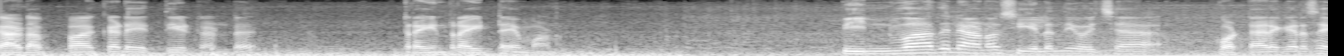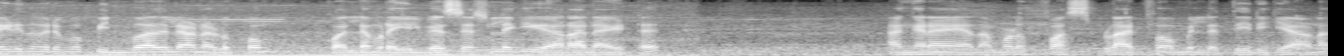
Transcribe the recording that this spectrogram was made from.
കടപ്പാക്കട എത്തിയിട്ടുണ്ട്. ട്രെയിൻ റൈറ്റ് ടൈമാണ്. പിൻവാതിലാണോ ശീലം എന്ന് ചോദിച്ചാൽ കൊട്ടാരക്കര സൈഡിൽ നിന്ന് വരുമ്പോൾ പിൻവാതിലാണ് എളുപ്പം കൊല്ലം റെയിൽവേ സ്റ്റേഷനിലേക്ക് കയറാനായിട്ട് അങ്ങനെ നമ്മൾ ഫസ്റ്റ് പ്ലാറ്റ്ഫോമിൽ എത്തിയിരിക്കുകയാണ്.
